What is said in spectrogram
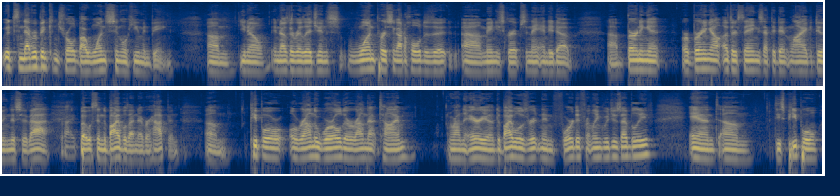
it's never been controlled by one single human being. Um, you know, in other religions, one person got a hold of the uh, manuscripts and they ended up uh, burning it or burning out other things that they didn't like, doing this or that. Right. But within the Bible, that never happened. Um, people around the world or around that time, around the area, the Bible is written in four different languages, I believe. And um, these people,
